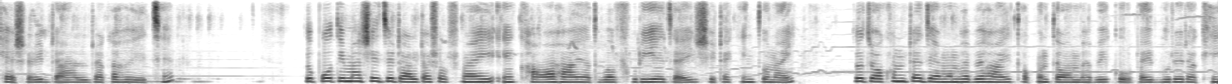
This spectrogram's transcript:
খেসারির ডাল রাখা হয়েছে। তো প্রতি মাসে যে ডালটা সবসময় খাওয়া হয় অথবা ফুরিয়ে যায় সেটা কিন্তু নাই। তো যখনটা যেমনভাবে হয় তখন তেমনভাবে কৌটায় ভরে রাখি।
